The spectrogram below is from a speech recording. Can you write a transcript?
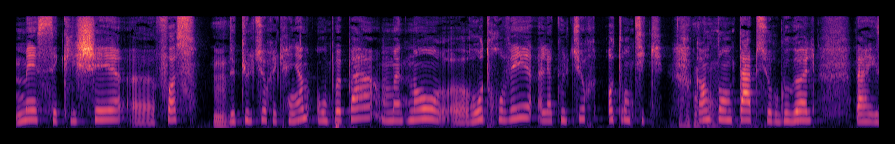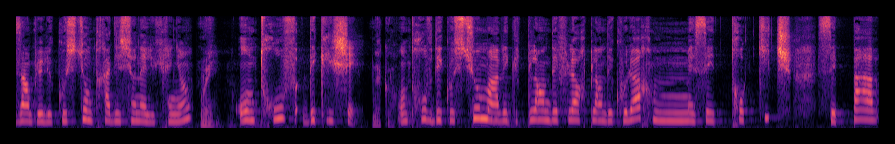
mis ces clichés fausses hmm. de culture ukrainienne, on ne peut pas maintenant euh, retrouver la culture authentique. Quand on tape sur Google, par exemple, le costume traditionnel ukrainien, on trouve des clichés. On trouve des costumes avec plein de fleurs, plein de couleurs, mais c'est trop kitsch, c'est pas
